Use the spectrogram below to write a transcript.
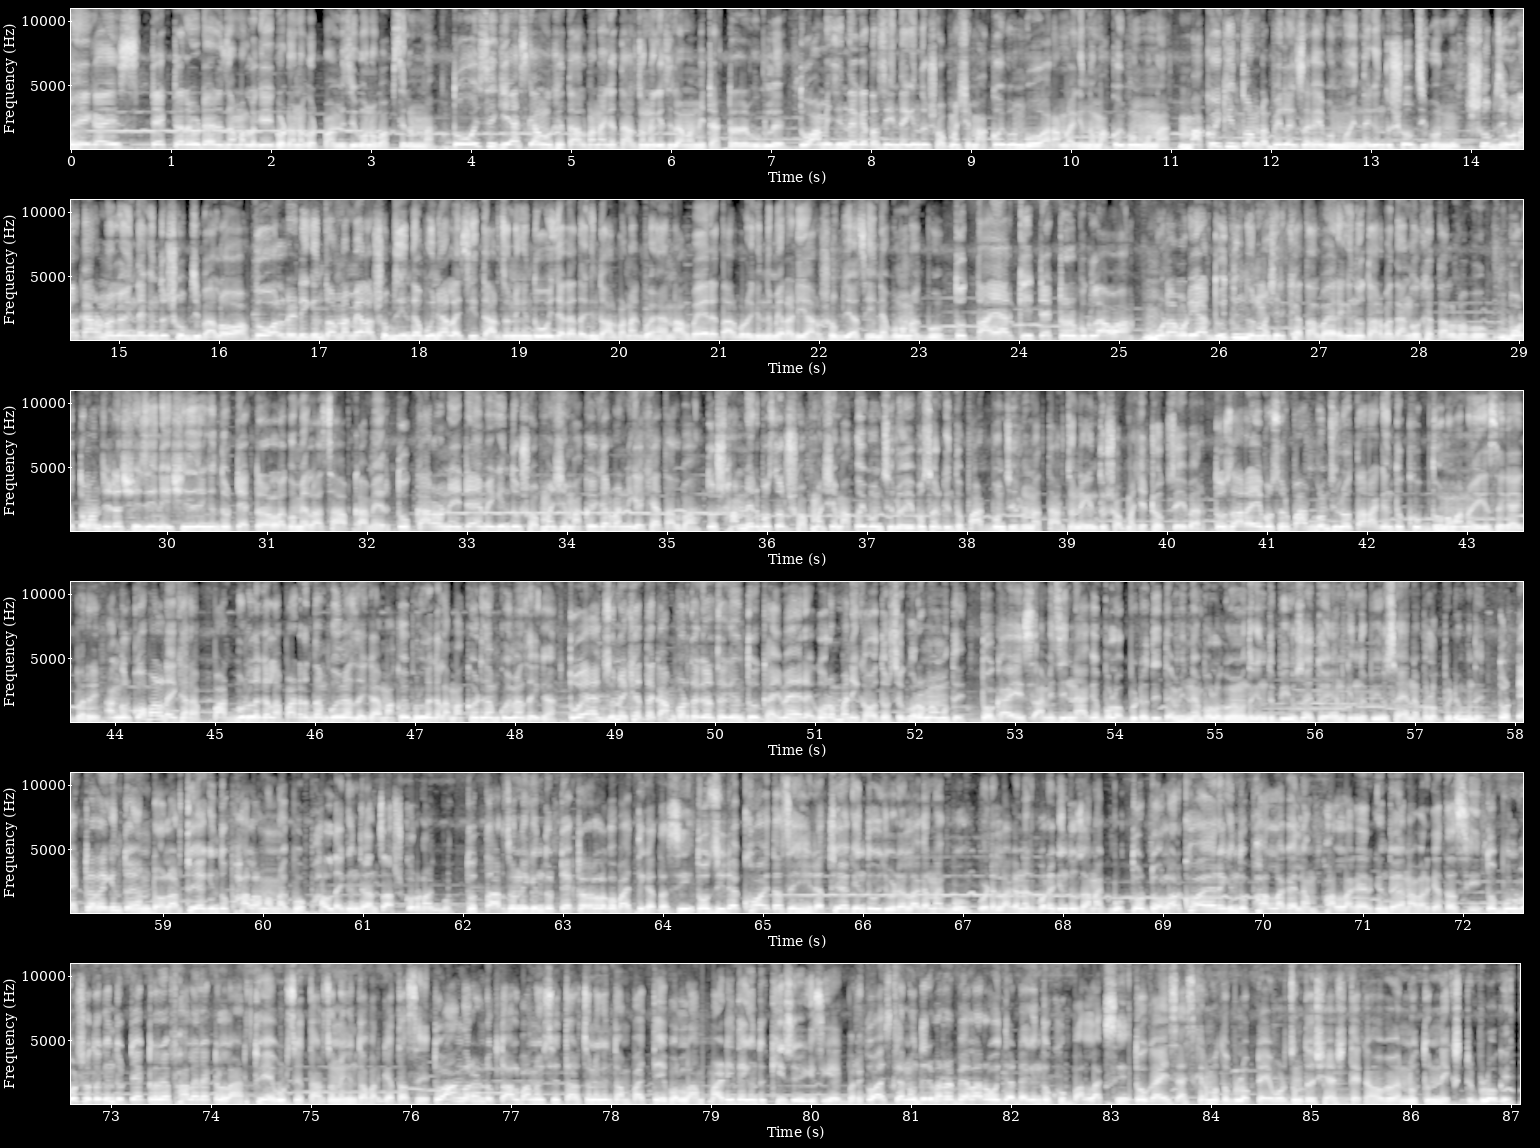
তো hey guys ট্র্যাক্টরে উঠার আমার লগে এই ঘটনা ঘটপা, আমি জীবনও ভাবছিলাম না। তো ওইসে কি, আজকে আমার খেতে আলবা নাগে তার জন্য গেছিলাম আমি ট্রাক্টরে বুগলে। তো আমি চিন্তা করতেছি ইন্দা কিন্তু সব মাসে মাকই বুনবো, আর আমরা কিন্তু মাকই বুনবো না। মাকই কিন্তু আমরা বেলেগ জায়গায় বুনবো ইন্দা কিন্তু সবজি বুনবো। সবজি বোনার কারণ হলো ইন্দা কিন্তু সবজি ভালো। তো অলরেডি কিন্তু আমরা মেলা সবজি ইন্দা বুনে লাইছি তার জন্য কিন্তু ওই জায়গাটা কিন্তু আলবা নাকবো হ্যাঁ। আলবা এরে তারপরে কিন্তু মেলাডি আরও সবজি আছে ইন্দা বুনো নাকবো তো তাই আর কি ট্রাক্টর বুগলাওয়া মোটামুটি আর দুই তিনজন মাসের খেত আলবাইরে কিন্তু তার বাদে আঙ্গ খেত আলবাবো। বর্তমান যেটা সিজন, এই সিজন কিন্তু ট্রাক্টর লাগো মেলা চাপ কামের। তো কারণ এই টাইমে কিন্তু সব মাসে মাকই কারবার খেত আলবা। তো সামনের বছর সব মাসে মাকই বনছিল, এই বছর কিন্তু পাট বনছিল না, তার জন্য কিন্তু সব মাসে ঠকছে এবার। তো যারা এবছর পাট বনছিল, তারা কিন্তু খুব ধনবান হয়ে গেছে গা একবারে। আঙ্গুর কপালটাই খারাপ, পাট বললে গেলা পাটের দাম কইমা জায়গা, মাকই বললে গেলা মাকইয়ের দাম কইমা জায়গা। তো একজনের খেতে কাম করতে করতে কিন্তু গাই মায়ের গরম পানি খাওয়া ধরছে গরমের মধ্যে। তো গাইস আমি যিনি আগে ব্লগ ভিডিও দিতাম হিনা ব্লগের মধ্যে কিন্তু ভিউস হয়, তো এখন কিন্তু ভিউস হয় না ব্লগ ভিডিওর মধ্যে। তো ট্র্যাক্টরে কিন্তু এখন ডলার থুয়া কিন্তু ফালানো নাকবো ফালদা কিন্তু এখন চাষ করে নাকবো। তো তার জন্য কিন্তু ট্র্যাক্টরের লগে বাইতে কাতাছি তো যেটা খয়তাছে হেটা থুয়া কিন্তু ওই জোড়া লাগা নাকবো। ওইটা লাগানোর পরে কিন্তু জানাকবো তো ডলার খয় কিন্তু ফাল লাগাইলাম, ফাল লাগাই কিন্তু এখন আবার গেতাছি। তো ভুলবশত কিন্তু ট্র্যাক্টরে ফালের একটা লাট থুয়ে পড়ছে, তার জন্য কিন্তু আবার গেতাছে। তো আঙ্গর হান্ডুক তো আলবান হয়েছে তার জন্য কিন্তু আমি বাইতে বললাম, মাটিতে কিন্তু খিস হয়ে গেছি একবারে। তো আজকে নদীর পাড়ের বেলার ওয়েদারটা কিন্তু খুব ভালো লাগছে। তো গাইস আজকের মতো ব্লগটা এ পর্যন্ত শেষ, দেখা হবে নতুন নেক্সট ব্লগে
